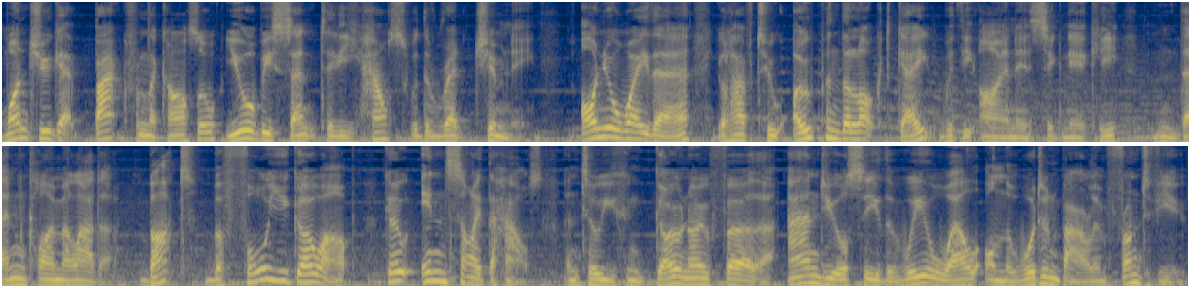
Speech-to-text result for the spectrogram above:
Once you get back from the castle, you will be sent to the house with the red chimney. On your way there, you'll have to open the locked gate with the iron insignia key and then climb a ladder. But before you go up, go inside the house until you can go no further and you'll see the wheel well on the wooden barrel in front of you.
